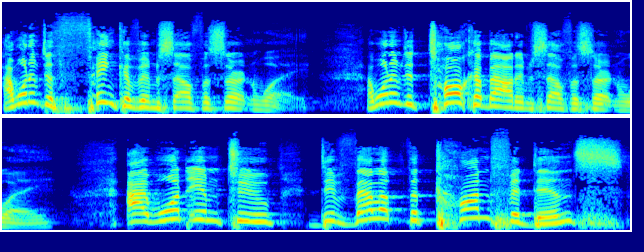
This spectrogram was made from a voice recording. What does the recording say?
I want him to think of himself a certain way. I want him to talk about himself a certain way. I want him to develop the confidence,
